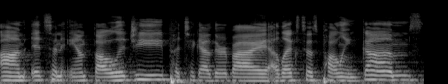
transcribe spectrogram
Um, it's an anthology put together by Alexis Pauline Gumbs,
